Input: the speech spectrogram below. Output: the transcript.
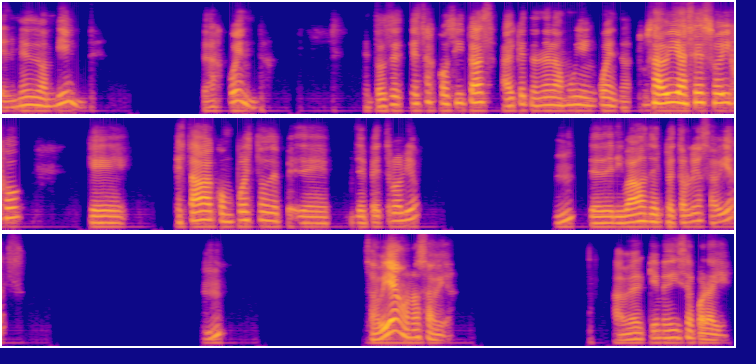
el medio ambiente. ¿Te das cuenta? Entonces, esas cositas hay que tenerlas muy en cuenta. ¿Tú sabías eso, hijo? Que estaba compuesto de, petróleo, De derivados del petróleo, ¿sabías? ¿Sabían o no sabían? A ver, ¿qué me dice por ahí?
